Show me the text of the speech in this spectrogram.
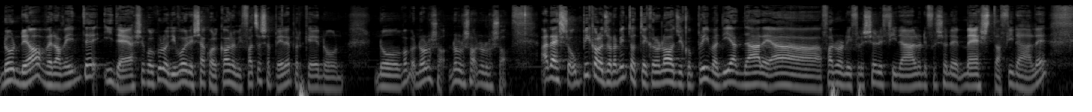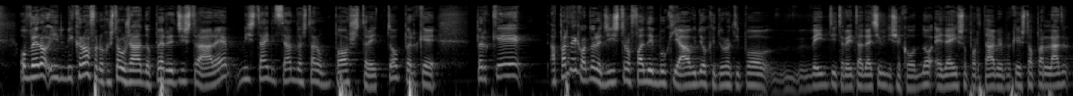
non ne ho veramente idea. Se qualcuno di voi ne sa qualcosa mi faccia sapere perché non, non, vabbè, non lo so, non lo so, non lo so. Adesso un piccolo aggiornamento tecnologico prima di andare a fare una riflessione finale, una riflessione mesta finale ovvero il microfono che sto usando per registrare mi sta iniziando a stare un po' stretto perché perché a parte quando registro fa dei buchi audio che durano tipo 20-30 decimi di secondo ed è insopportabile perché sto parlando,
